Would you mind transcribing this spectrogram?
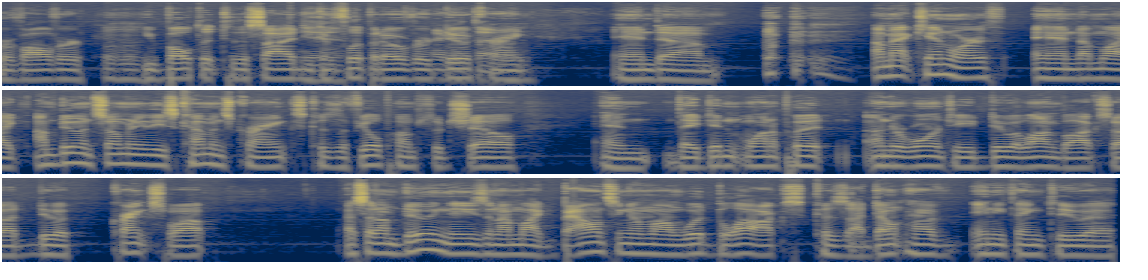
revolver. You bolt it to the side, you can flip it over, I do a crank. one. And um, I'm at Kenworth, and I'm like, I'm doing so many of these Cummins cranks because the fuel pumps would shell, and they didn't want to put under warranty do a long block, so I'd do a crank swap. I said I'm doing these, and I'm like balancing them on wood blocks because I don't have anything to uh,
